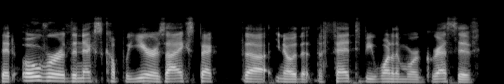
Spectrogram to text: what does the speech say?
that over the next couple years, I expect the you know the, the Fed to be one of the more aggressive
